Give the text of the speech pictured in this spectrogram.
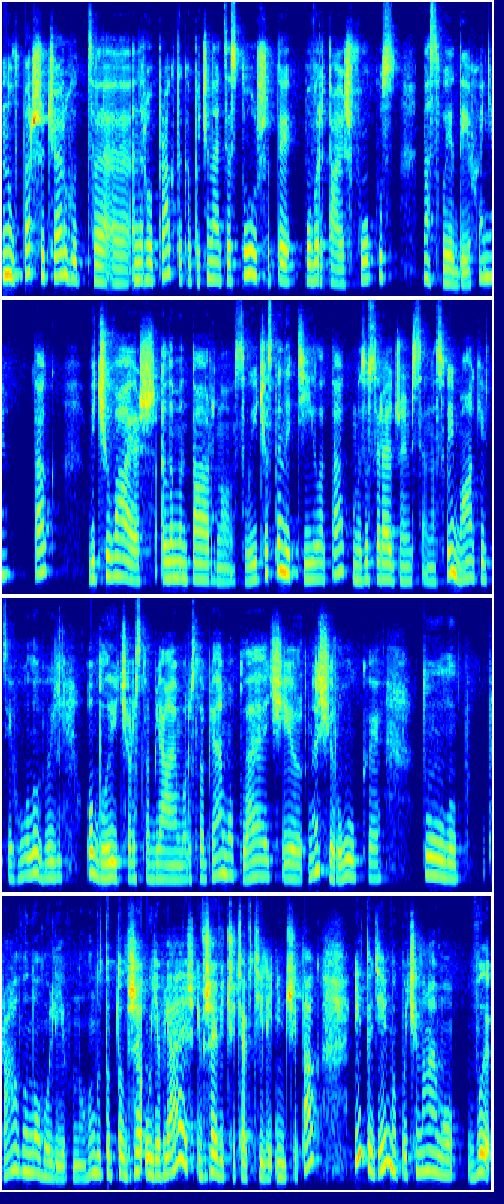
Ну, в першу чергу, це е, енергопрактика починається з того, що ти повертаєш фокус на своє дихання, так? Відчуваєш елементарно свої частини тіла, так? Ми зосереджуємося на своїй маківці, голові, обличчя розслабляємо, розслабляємо плечі, наші руки, тулуб, праву ногу, ліву ногу. Ну, тобто вже уявляєш і вже відчуття в тілі інші, так? І тоді ми починаємо в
